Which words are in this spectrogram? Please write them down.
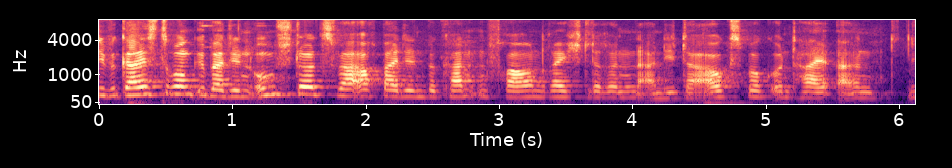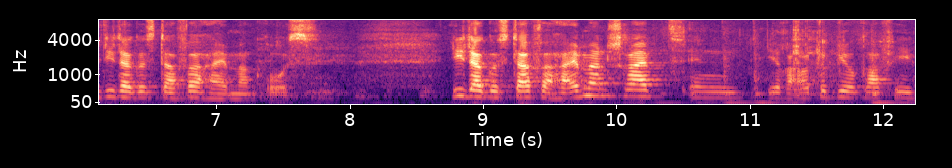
Die Begeisterung über den Umsturz war auch bei den bekannten Frauenrechtlerinnen Anita Augsburg und Lida Gustave Heimer groß. Lida Gustave Heimann schreibt in ihrer Autobiografie,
